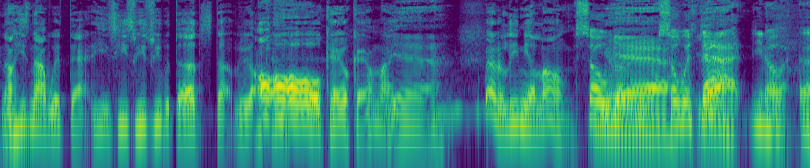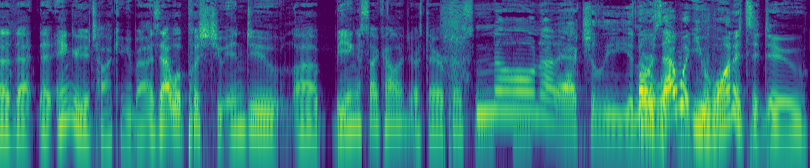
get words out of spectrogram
No, he's not with that. He's he's he's, he's with the other stuff. Oh, oh, oh, okay, okay. I'm like, Yeah. you better leave me alone. So, You know what I mean? Yeah. so with Yeah. that, you know, uh, that that anger you're talking about is that what pushed you into uh, being a psychologist or therapist? And- No, not actually. You know, Or is that what you wanted to do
